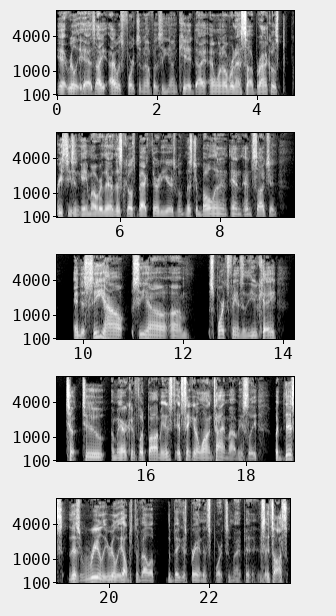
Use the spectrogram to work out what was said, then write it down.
Yeah, it really has. I, I was fortunate enough as a young kid. I, I went over and I saw Broncos preseason game over there. This goes back 30 years with Mr. Bowlen and, and, and such. And and to see how see how um, sports fans in the UK took to American football. I mean, it's it's taken a long time, obviously, but this this really really helps develop the biggest brand in sports, in my opinion. It's, it's awesome.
